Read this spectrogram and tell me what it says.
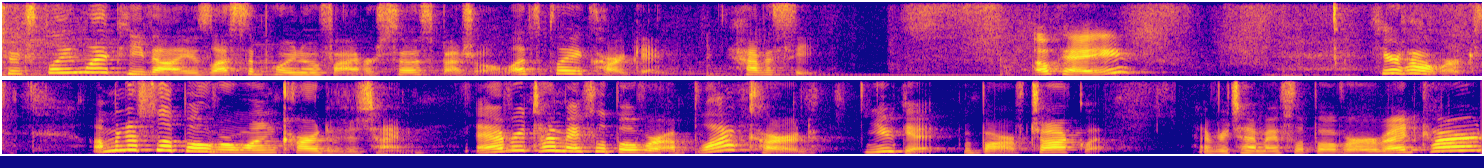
To explain why p-values less than 0.05 are so special, let's play a card game. Have a seat. Okay, here's how it works. I'm going to flip over one card at a time. Every time I flip over a black card, you get a bar of chocolate. Every time I flip over a red card,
